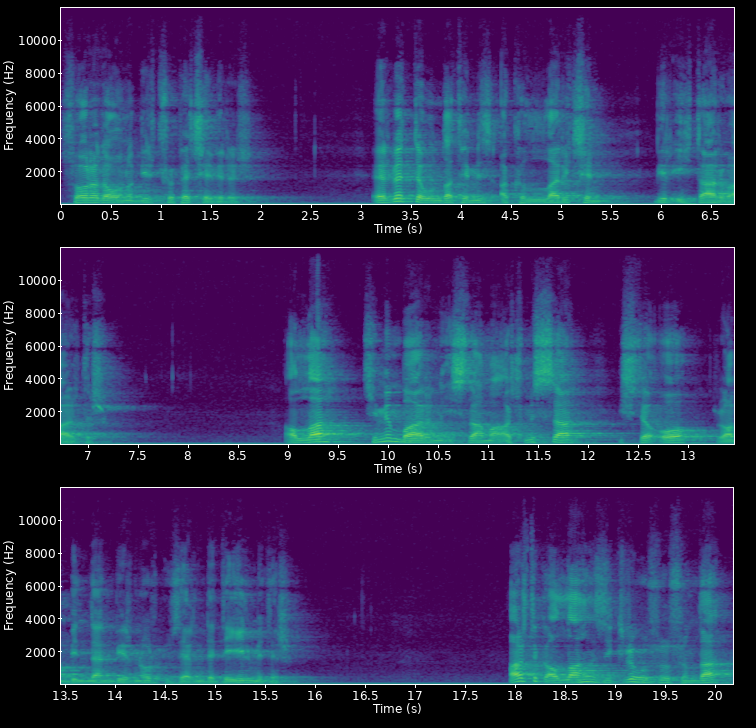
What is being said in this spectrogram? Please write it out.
Sonra da onu bir çöpe çevirir. Elbette bunda temiz akıllılar için bir ihtar vardır. Allah kimin bağrını İslam'a açmışsa işte o Rabbinden bir nur üzerinde değil midir? Artık Allah'ın zikri hususunda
